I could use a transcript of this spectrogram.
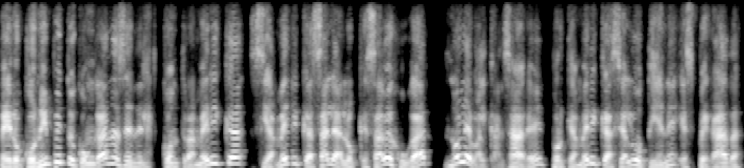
Pero con ímpetu y con ganas en el contra América, si América sale a lo que sabe jugar, no le va a alcanzar, ¿eh? Porque América, si algo tiene, es pegada.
